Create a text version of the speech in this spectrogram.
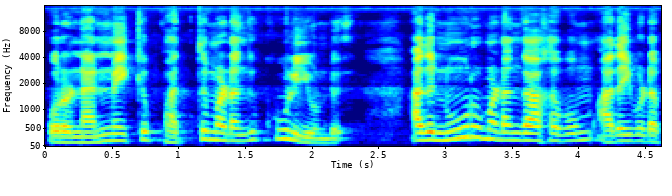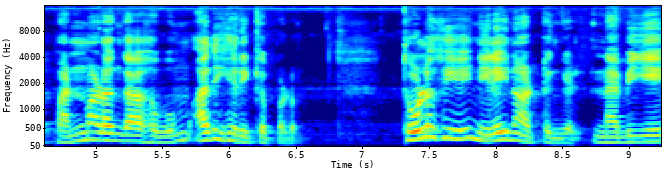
ஒரு நன்மைக்கு பத்து மடங்கு கூலி உண்டு அது நூறு மடங்காகவும் அதைவிட பன்மடங்காகவும் அதிகரிக்கப்படும். தொழுகையை நிலைநாட்டுங்கள். நபியே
